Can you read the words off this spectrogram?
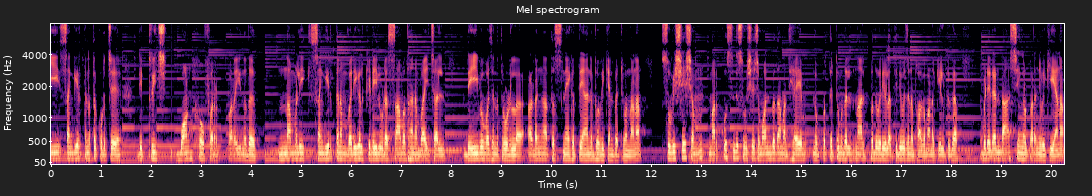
ഈ സങ്കീർത്തനത്തെക്കുറിച്ച് ഡിട്രിച്ച് ബോൺഹോഫർ പറയുന്നത് നമ്മൾ ഈ സങ്കീർത്തനം വരികൾക്കിടയിലൂടെ സാവധാനം വായിച്ചാൽ ദൈവവചനത്തോടുള്ള അടങ്ങാത്ത സ്നേഹത്തെ അനുഭവിക്കാൻ പറ്റുമെന്നാണ്. സുവിശേഷം മർക്കൂസിന്റെ സുവിശേഷം ഒൻപതാം അധ്യായം മുപ്പത്തെട്ട് മുതൽ നാൽപ്പത് വരെയുള്ള തിരുവചന ഭാഗമാണ് കേൾക്കുക. ഇവിടെ രണ്ട് ആശയങ്ങൾ പറഞ്ഞു വയ്ക്കുകയാണ്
